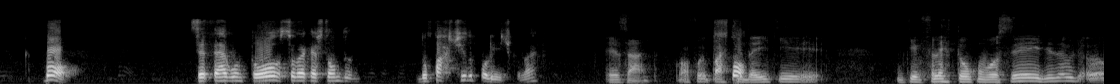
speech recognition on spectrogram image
Bom, você perguntou sobre a questão do, do partido político, né? Exato. Qual foi o partido aí que, que flertou com você e diz, eu, eu,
